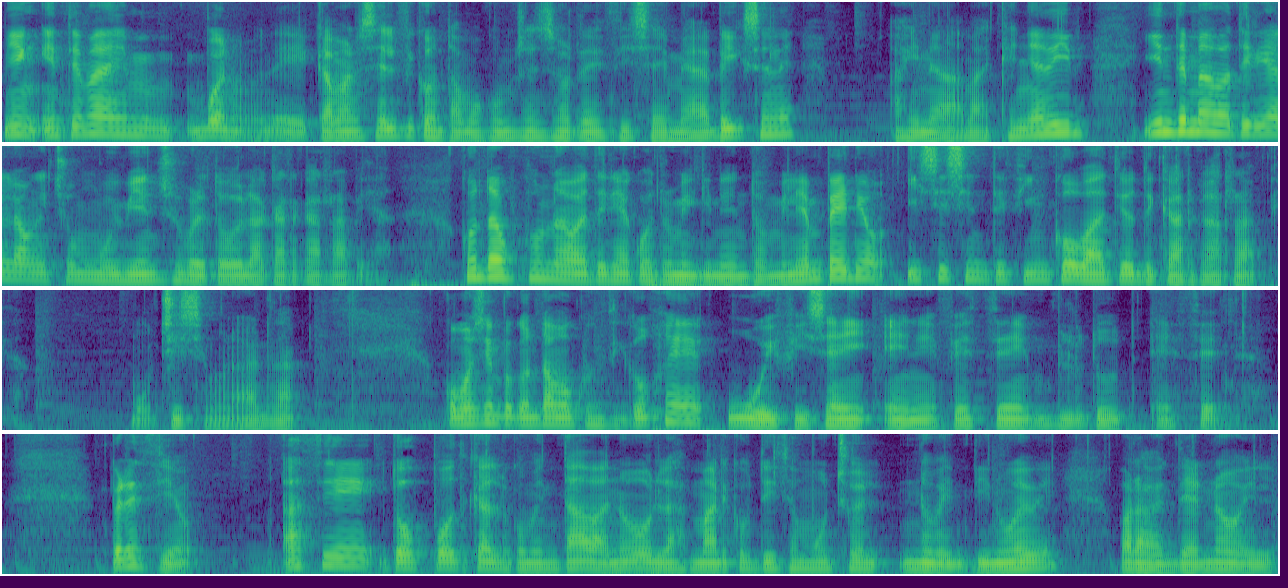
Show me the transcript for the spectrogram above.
Bien, en tema de, bueno, de cámara selfie contamos con un sensor de 16 megapíxeles, hay nada más que añadir. Y en tema de batería lo han hecho muy bien, sobre todo la carga rápida. Contamos con una batería 4500 mAh y 65 vatios de carga rápida muchísimo, la verdad. Como siempre contamos con 5G, Wi-Fi 6, NFC, Bluetooth, etc. Precio. Hace dos podcasts lo comentaba, ¿no? Las marcas utilizan mucho el 99 para vendernos el...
